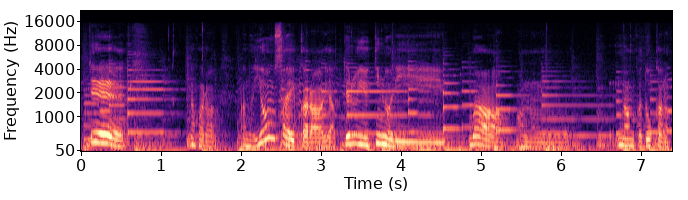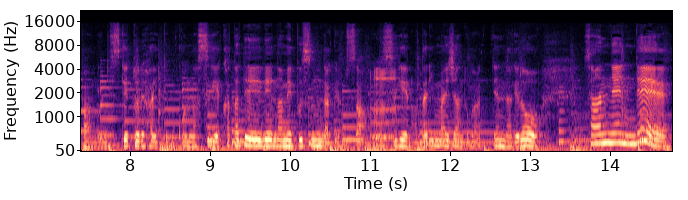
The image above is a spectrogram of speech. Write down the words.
のって、だからあの4歳からやってる雪のりはあのなんかどっかのバンドに助っ人で入ってもこんなすげえ片手でなめプすんだけどさ、うん。すげえの当たり前じゃんとかやってんだけど3年で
